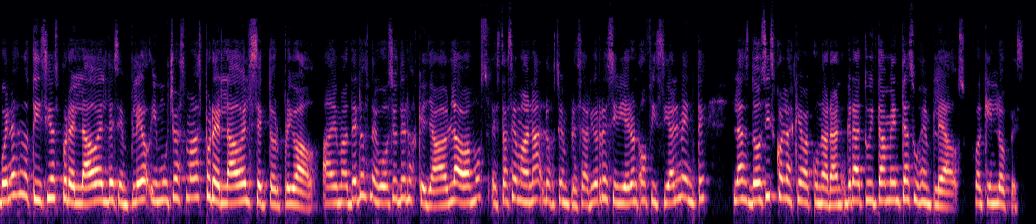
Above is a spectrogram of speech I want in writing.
Buenas noticias por el lado del desempleo y muchas más por el lado del sector privado. Además de los negocios de los que ya hablábamos, esta semana los empresarios recibieron oficialmente las dosis con las que vacunarán gratuitamente a sus empleados. Joaquín López.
